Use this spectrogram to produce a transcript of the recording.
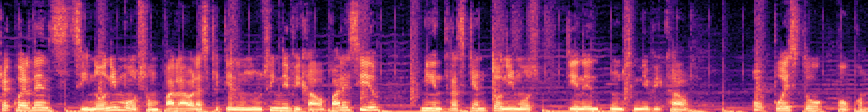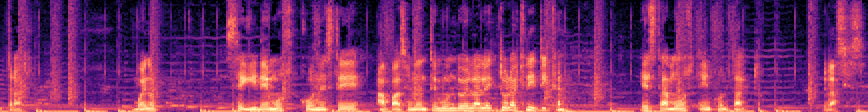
Recuerden, sinónimos son palabras que tienen un significado parecido, mientras que antónimos tienen un significado opuesto o contrario. Bueno, seguiremos con este apasionante mundo de la lectura crítica. Estamos en contacto. Gracias.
